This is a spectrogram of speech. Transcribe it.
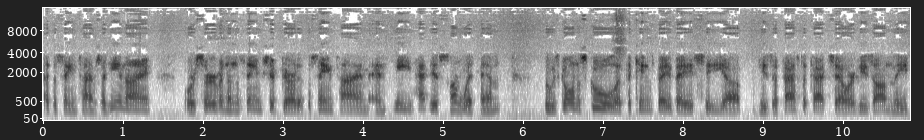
at the same time. So he and I were serving in the same shipyard at the same time, and he had his son with him who was going to school at the Kings Bay base. He uh, he's a fast attack sailor. He's on the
